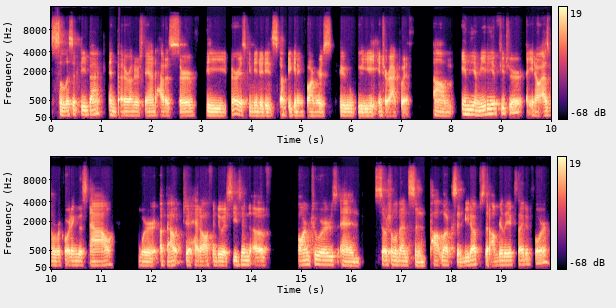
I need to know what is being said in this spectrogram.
solicit feedback and better understand how to serve the various communities of beginning farmers who we interact with. Um, in the immediate future, you know, as we're recording this now, we're about to head off into a season of farm tours and social events and potlucks and meetups that I'm really excited for.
